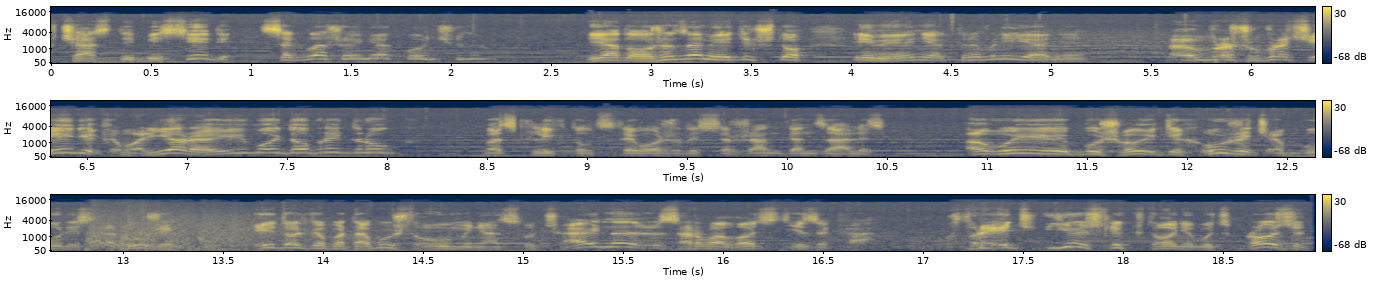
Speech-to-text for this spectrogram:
в частной беседе, соглашение окончено. Я должен заметить, что имею некоторое влияние. Э, «Прошу прощения, кавальера и мой добрый друг!» — воскликнул встревоженный сержант Гонзалес. «А вы бушуете хуже, чем буря снаружи, и только потому, что у меня случайно сорвалось с языка. Впредь, если кто-нибудь спросит,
